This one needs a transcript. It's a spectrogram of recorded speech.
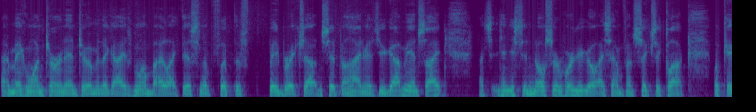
I make one turn into him, and the guy's going by like this, and I flip the speed brakes out and sit behind him. And said, "You got me in sight?" I said, "He said, no, sir. Where'd you go?" I said, "I'm from six o'clock." Okay,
